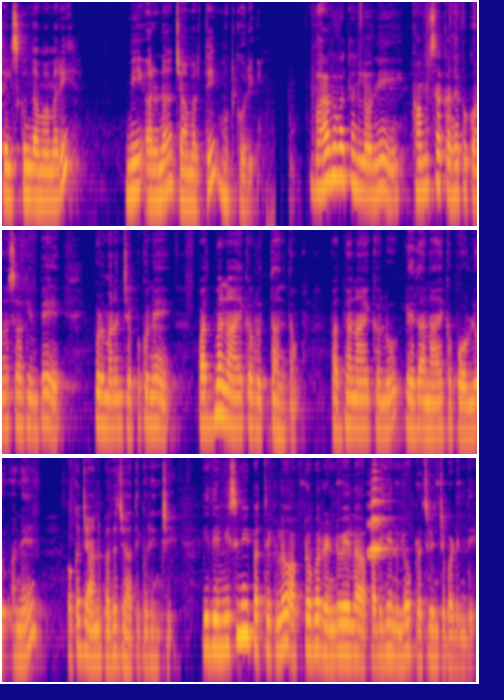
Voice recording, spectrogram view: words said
తెలుసుకుందామా మరి? మీ అరుణ చామర్తి ముట్కూరి. భాగవతంలోని కంస కథకు కొనసాగింపే ఇప్పుడు మనం చెప్పుకునే పద్మనాయక వృత్తాంతం. పద్మనాయకులు లేదా నాయకపోళ్ళు అనే ఒక జానపద జాతి గురించి. ఇది మిసిమి పత్రికలో అక్టోబర్ రెండు వేల పదిహేనులో ప్రచురించబడింది.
